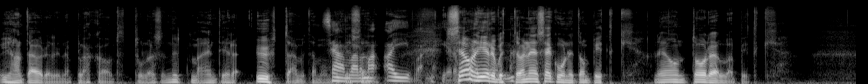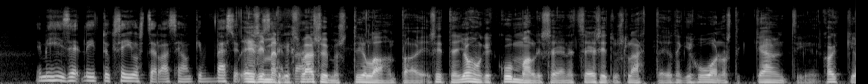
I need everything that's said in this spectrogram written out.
ihan täydellinen blackout. Tulee se, nyt mä en tiedä yhtään, mitä mun Se on varmaan sanoa. aivan hirveä. Se on hirvittävä, ne sekunnit on pitkiä. Ne on todella pitkiä. Ja mihin se, liittyykö se just sellaiseen johonkin väsymykseen? Esimerkiksi tai- väsymystilaan tai sitten johonkin kummalliseen, että se esitys lähtee jotenkin huonosti käyntiin. Kaikki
